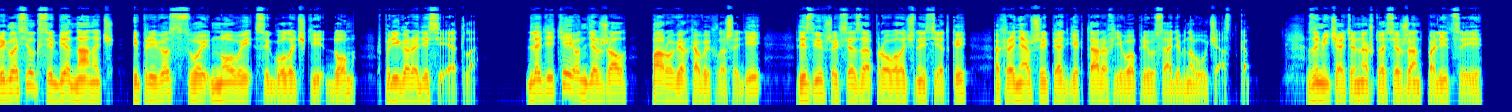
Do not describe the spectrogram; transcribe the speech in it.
пригласил к себе на ночь и привез свой новый с иголочки дом в пригороде Сиэтла. Для детей он держал пару верховых лошадей, резвившихся за проволочной сеткой, охранявшей 5 гектаров его приусадебного участка. Замечательно, что сержант полиции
